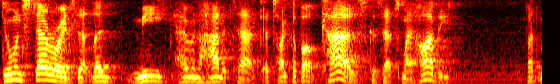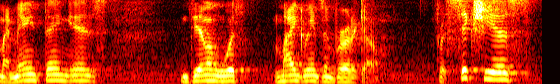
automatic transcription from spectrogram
doing steroids that led me having a heart attack. I talk about cars because that's my hobby. But my main thing is dealing with migraines and vertigo. For six years,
